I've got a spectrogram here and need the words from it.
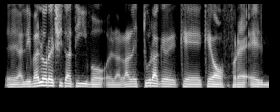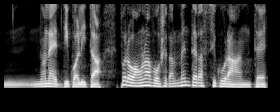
eh, a livello recitativo la, la lettura che, che, che offre è, non è di qualità, però ha una voce talmente rassicurante,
